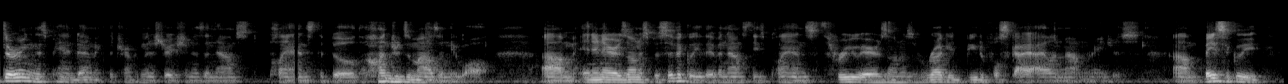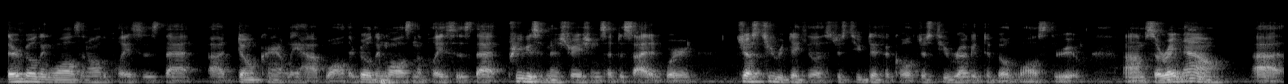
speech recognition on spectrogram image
during this pandemic, the Trump administration has announced plans to build hundreds of miles of new wall. Um, and in Arizona specifically, they've announced these plans through Arizona's rugged, beautiful Sky Island mountain ranges. Um, basically, they're building walls in all the places that uh, don't currently have wall. They're building walls in the places that previous administrations had decided were just too ridiculous, just too difficult, just too rugged to build walls through. Um, so right now, uh,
